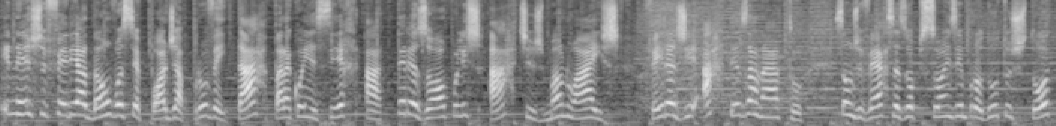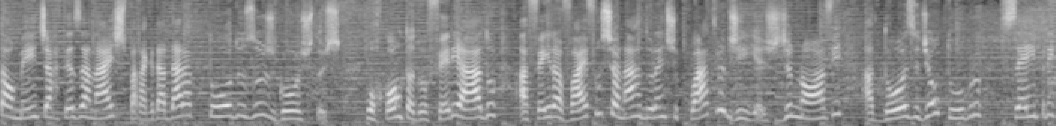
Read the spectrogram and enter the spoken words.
E neste feriadão você pode aproveitar para conhecer a Teresópolis Artes Manuais, feira de artesanato. São diversas opções em produtos totalmente artesanais para agradar a todos os gostos. Por conta do feriado, a feira vai funcionar durante quatro dias, de 9 a 12 de outubro, sempre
